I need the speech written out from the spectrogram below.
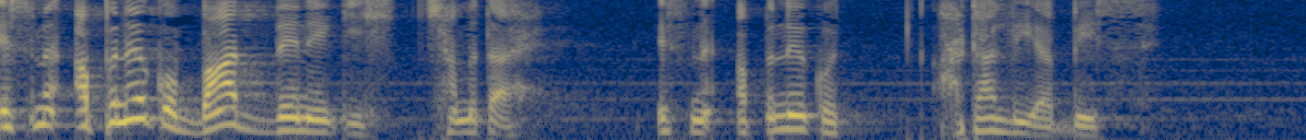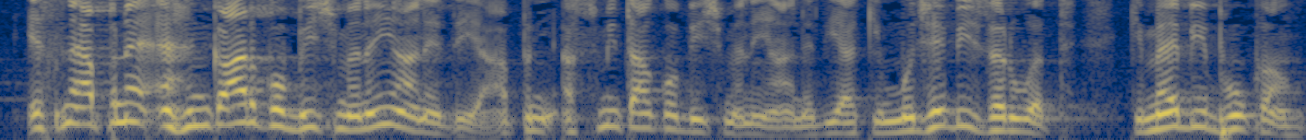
इसमें अपने को बात देने की क्षमता है। इसने अपने को हटा लिया बीच से। इसने अपने अहंकार को बीच में नहीं आने दिया, अपनी अस्मिता को बीच में नहीं आने दिया कि मुझे भी ज़रूरत है, कि मैं भी भूखा हूँ,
